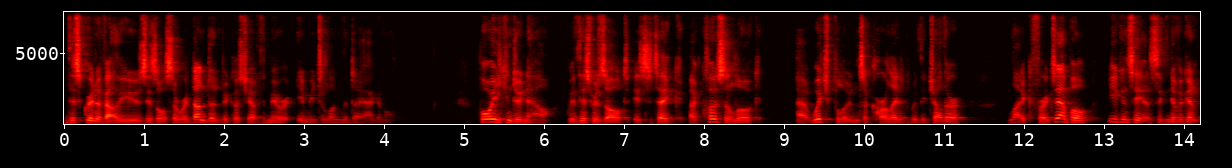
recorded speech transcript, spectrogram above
this grid of values is also redundant because you have the mirror image along the diagonal. But what you can do now with this result is to take a closer look at which pollutants are correlated with each other. Like, for example, you can see a significant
